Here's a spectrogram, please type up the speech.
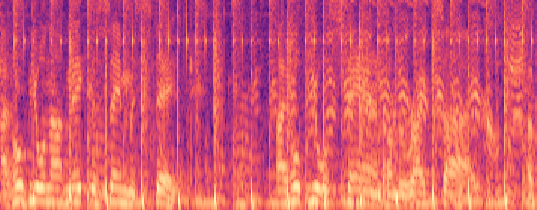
I hope you will not make the same mistake. I hope you will stand on the right side of.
